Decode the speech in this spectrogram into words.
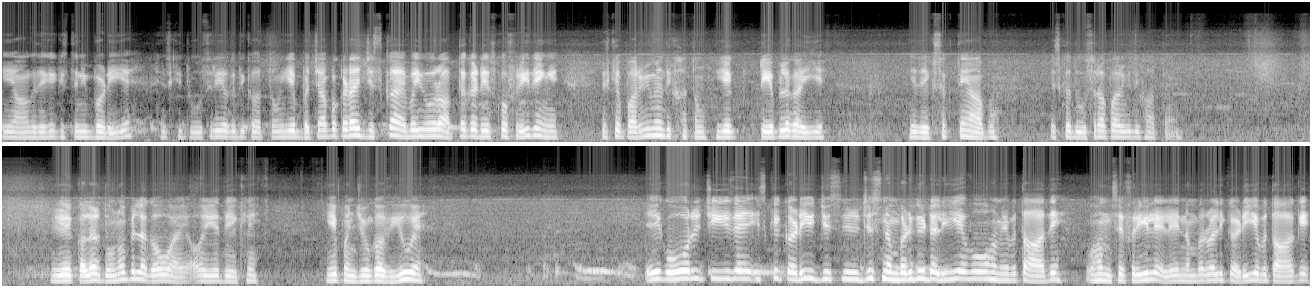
ये आँख देखें कितनी बड़ी है। इसकी दूसरी आँख दिखाता हूँ। ये बच्चा पकड़ा है जिसका है भाई, वो रबता कटे इसको फ्री देंगे। इसके पर भी मैं दिखाता हूँ। ये टेप लगाई है। ये देख सकते हैं आप। इसका दूसरा पर भी दिखाते हैं। ये कलर दोनों पे लगा हुआ है और ये देख लें, ये पंजों का व्यू है। एक और चीज़ है, इसकी कड़ी जिस जिस नंबर की डली है, वो हमें बता दे। वो हमसे फ्री ले ले। नंबर वाली कड़ी है बता के।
